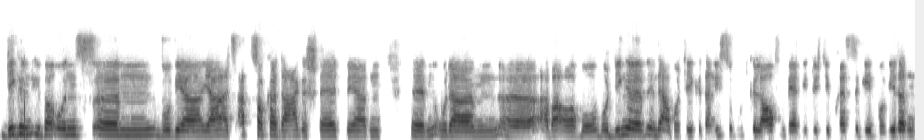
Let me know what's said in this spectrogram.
Dingen über uns, ähm, wo wir ja als Abzocker dargestellt werden ähm, oder ähm, äh, aber auch, wo, wo Dinge in der Apotheke dann nicht so gut gelaufen werden, die durch die Presse gehen, wo wir dann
